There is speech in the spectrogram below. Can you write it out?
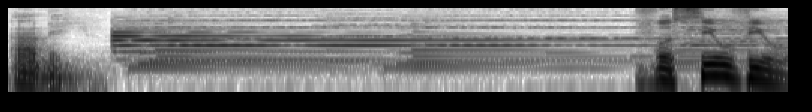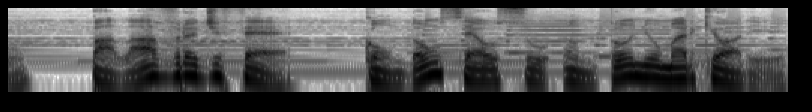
Amém. Você ouviu Palavra de Fé com Dom Celso Antônio Marchiori.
